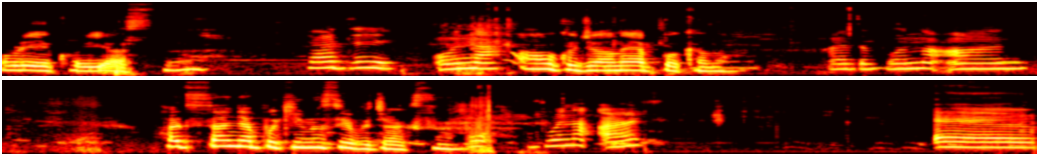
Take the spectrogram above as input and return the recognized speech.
Oraya koy yastığı. Hadi ona. Al kucağına yap bakalım. Hadi bunu al. Hadi sen yap bakayım nasıl yapacaksın. Bunu al. Ee,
